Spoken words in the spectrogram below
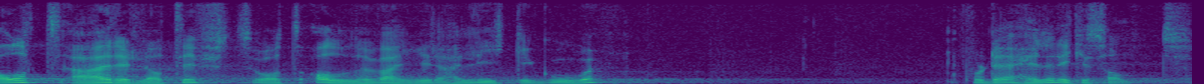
alt er relativt, og at alle veier er like gode. For det er heller ikke sant.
